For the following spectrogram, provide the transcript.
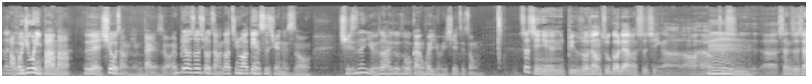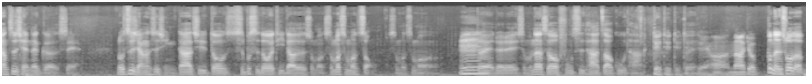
那个。回去问你爸妈，对不对？秀场年代的时候，哎，不要说秀场，到进入到电视圈的时候，其实有时候还是若干会有一些这种。这几年，比如说像诸葛亮的事情啊，然后还有就是、嗯、呃，甚至像之前那个谁，罗志祥的事情，大家其实都时不时都会提到的什么什么什么总，什么什么，嗯，对对对，什么那时候扶持他、照顾他，对对对对对啊，那就不能说的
